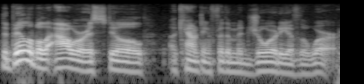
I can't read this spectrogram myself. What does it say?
the billable hour is still accounting for the majority of the work.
